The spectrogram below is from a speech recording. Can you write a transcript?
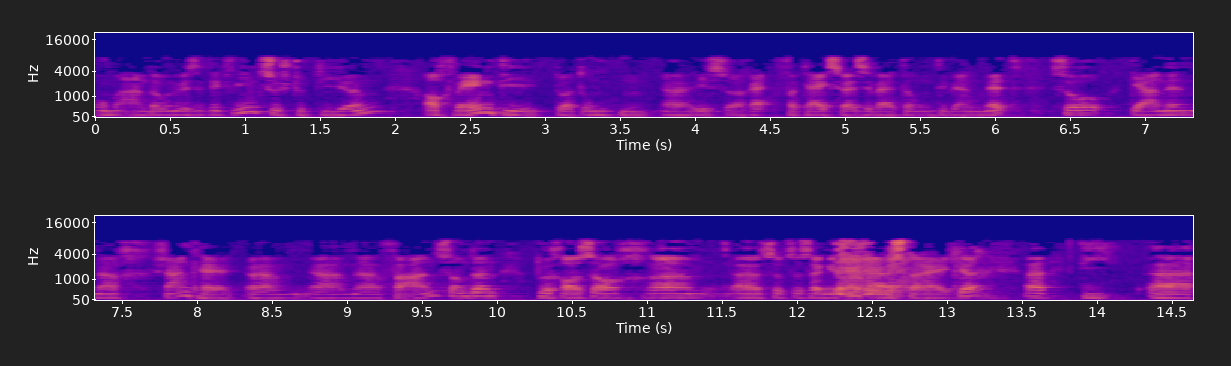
um an der Universität Wien zu studieren, auch wenn die dort unten äh, ist, vergleichsweise weiter unten. Die werden nicht so gerne nach Shanghai ähm, äh, fahren, sondern durchaus auch ähm, äh, sozusagen Österreicher, äh, die äh,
